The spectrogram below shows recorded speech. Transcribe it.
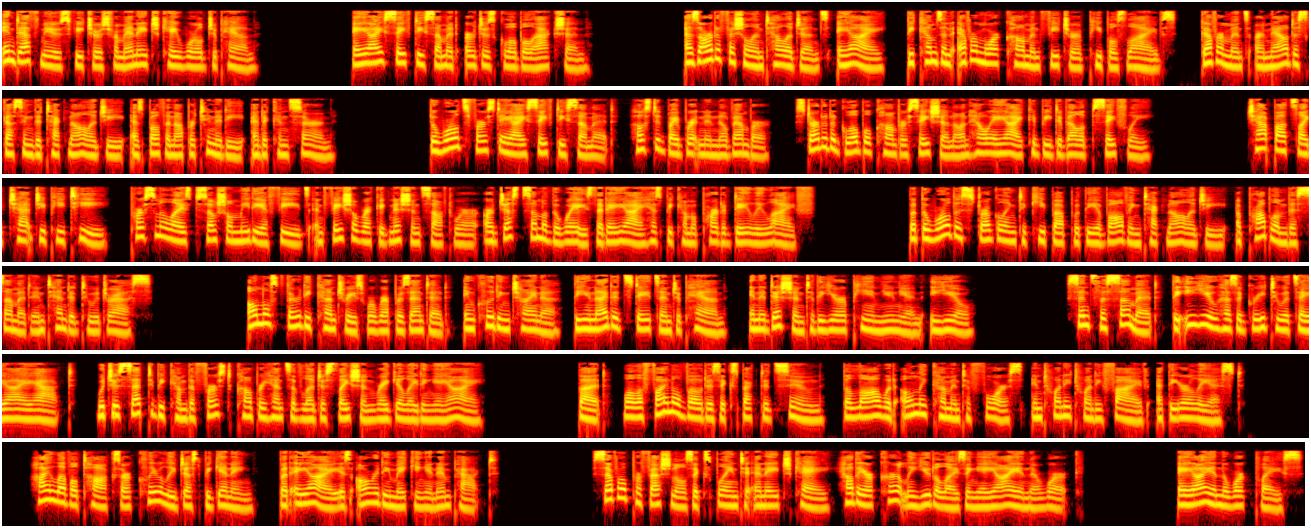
In Depth News features from NHK World Japan. AI Safety Summit urges global action. As artificial intelligence, AI, becomes an ever more common feature of people's lives, governments are now discussing the technology as both an opportunity and a concern. The world's first AI Safety Summit, hosted by Britain in November, started a global conversation on how AI could be developed safely. Chatbots like ChatGPT, personalized social media feeds, and facial recognition software are just some of the ways that AI has become a part of daily life. But the world is struggling to keep up with the evolving technology, a problem this summit intended to address. Almost 30 countries were represented, including China, the United States, and Japan, in addition to the European Union EU. Since the summit, the EU has agreed to its AI Act, which is set to become the first comprehensive legislation regulating AI. But, while a final vote is expected soon, the law would only come into force in 2025 at the earliest. High level talks are clearly just beginning, but AI is already making an impact. Several professionals explained to NHK how they are currently utilizing AI in their work. AI in the workplace.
